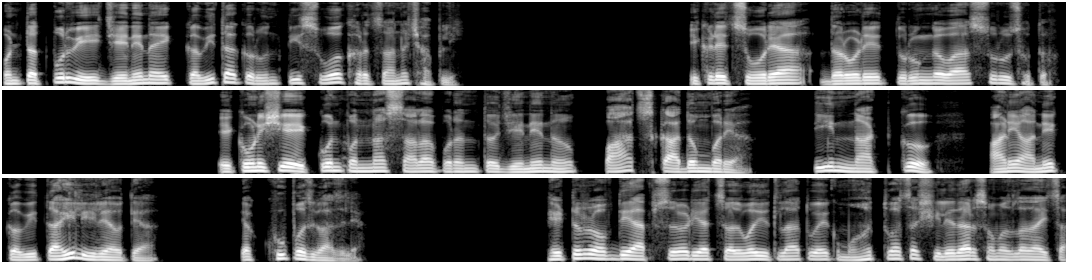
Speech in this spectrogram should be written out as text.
पण तत्पूर्वी जेनेनं एक कविता करून ती स्वखर्चानं छापली. इकडे चोऱ्या, दरोडे, तुरुंगवास सुरूच होतं. एकोणीसशे एकोणपन्नास सालापर्यंत जेनेनं पाच कादंबऱ्या, तीन नाटकं आणि अनेक कविताही लिहिल्या होत्या. त्या खूपच गाजल्या. हेटर ऑफ द ॲब्सर्ड या चळवळीतला तो एक महत्त्वाचा शिलेदार समजला जायचा.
